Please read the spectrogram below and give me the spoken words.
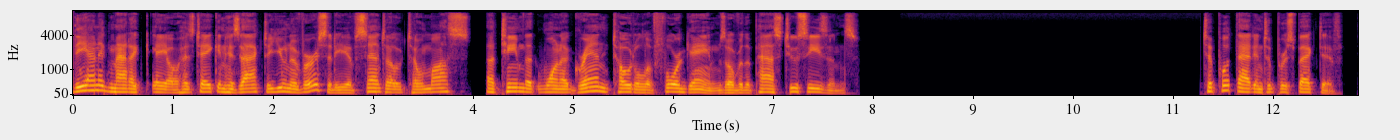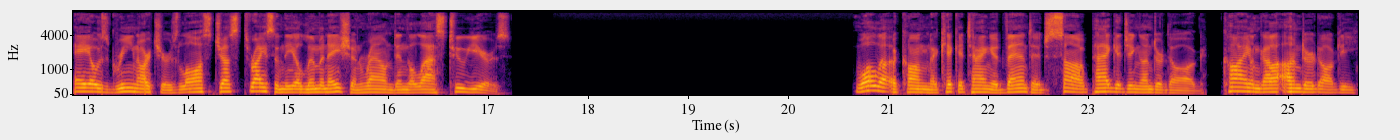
The enigmatic Ayo has taken his act to University of Santo Tomas, a team that won a grand total of four games over the past two seasons. To put that into perspective, Ayo's Green Archers lost just thrice in the elimination round in the last two years. Walla Akongna Kikatang advantage saw packaging underdog, Kayanga underdoggy,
